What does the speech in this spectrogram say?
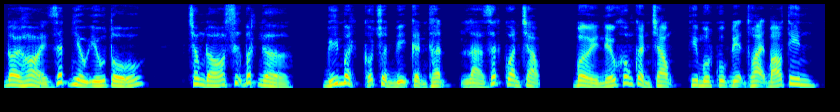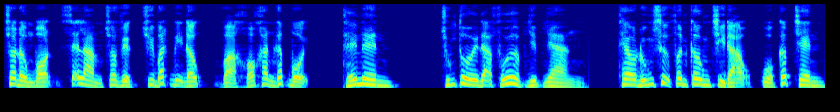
đòi hỏi rất nhiều yếu tố, trong đó sự bất ngờ, bí mật có chuẩn bị cẩn thận là rất quan trọng. Bởi nếu không cẩn trọng thì một cuộc điện thoại báo tin cho đồng bọn sẽ làm cho việc truy bắt bị động và khó khăn gấp bội. Thế nên, chúng tôi đã phối hợp nhịp nhàng, theo đúng sự phân công chỉ đạo của cấp trên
